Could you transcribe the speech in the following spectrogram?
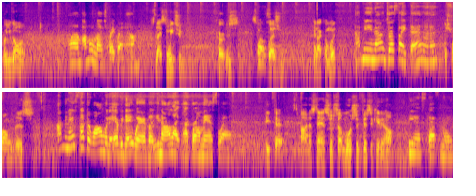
Where you going? Um, I'm on lunch break right now. It's nice to meet you. Curtis. It's my pleasure. Can I come with? I mean, I don't dress like that. What's wrong with this? I mean, there's nothing wrong with the everyday wear, but you know, I like my grown man swag. Eat that. I understand. So something more sophisticated, huh? Yes, definitely.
